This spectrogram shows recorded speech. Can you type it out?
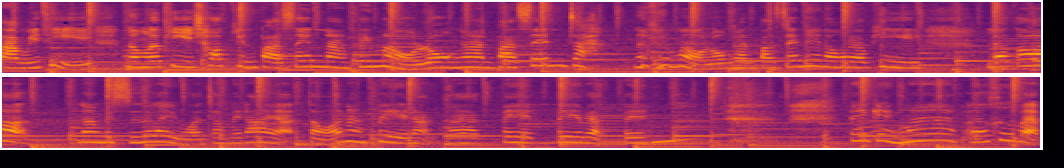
ตามวิถีน้องละพีชอบกินปลาเส้นนางไปเหมาโรงงานปลาเส้นจ้ะ นางไปเหมาโรงงานปลาเส้นให้น้องละพี แล้วก็นางไปซื้ออะไรอยู่วะจำไม่ได้อะแต่ว่านางเปย์หนักมากเปย์เปย์แบบเปย์เปย์เก่งมากแล้วคือแบบ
